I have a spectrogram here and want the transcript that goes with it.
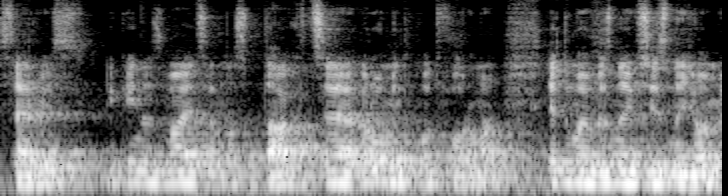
сервіс, який називається в нас ПТАХ. Це роумінг платформа. Я думаю, ви з нею всі знайомі.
